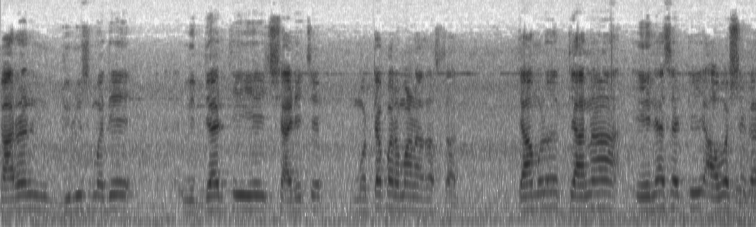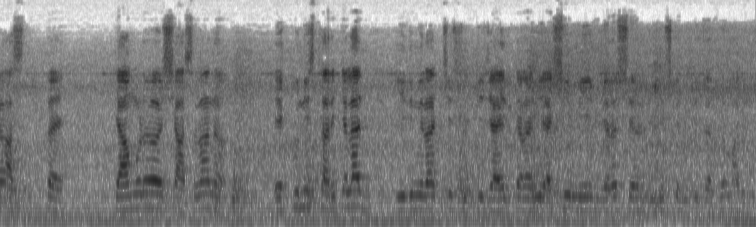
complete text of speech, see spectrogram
कारण जुलूसमध्ये विद्यार्थी हे शाळेचे मोठ्या प्रमाणात असतात. त्यामुळं त्यांना येण्यासाठी आवश्यक असतं आहे त्यामुळं शासनानं एकोणीस तारखेला ईद मिलादची सुट्टी जाहीर करावी अशी मी मिरज शहर जुलूस कमिटीतर्फे मागणी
